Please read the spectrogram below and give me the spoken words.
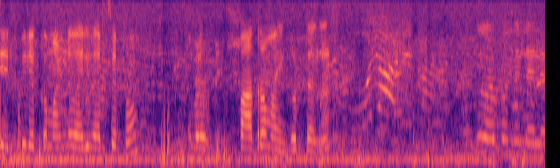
ചെരുപ്പിലൊക്കെ മണ്ണ് വാരി നിറച്ചപ്പോ നമ്മൾ പാത്രം വാങ്ങി കൊടുത്തത്. കുഴപ്പമൊന്നുമില്ലല്ലോ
